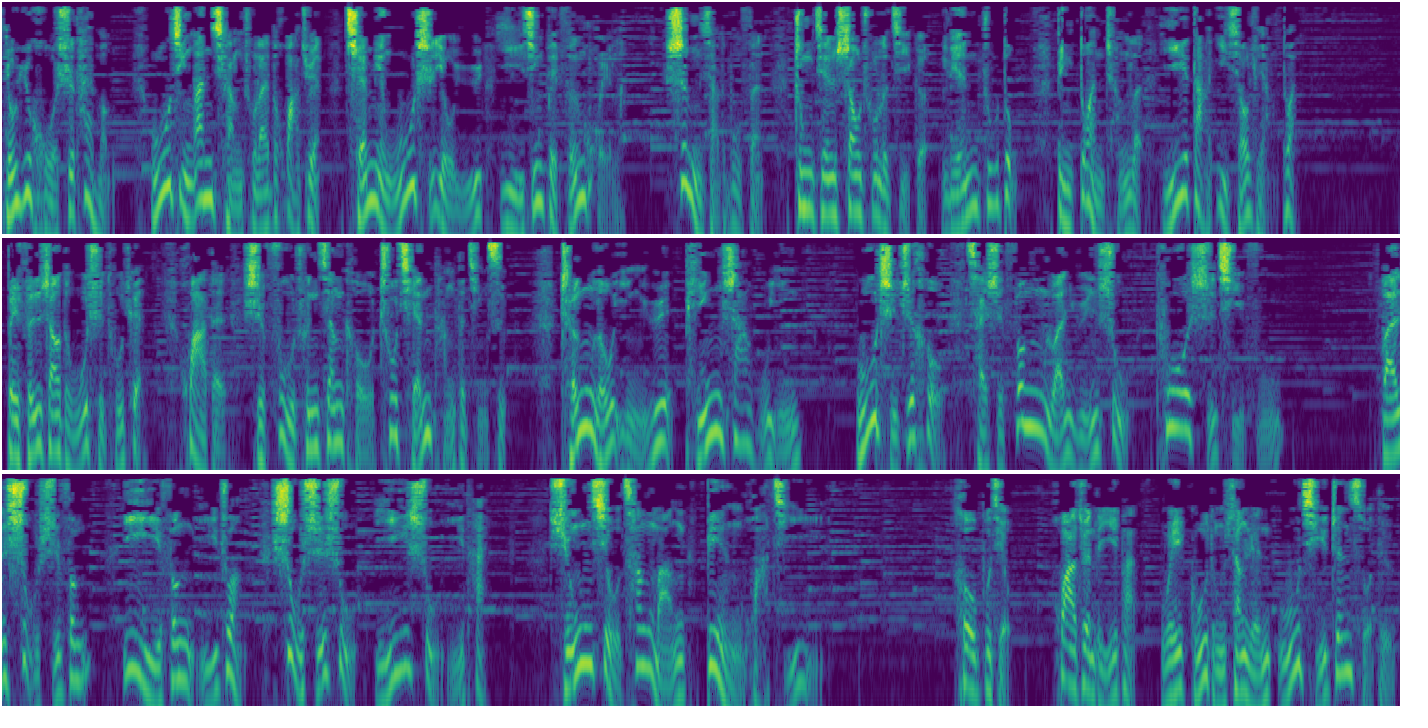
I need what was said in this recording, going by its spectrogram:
由于火势太猛，吴敬安抢出来的画卷前面五尺有余，已经被焚毁了。剩下的部分中间烧出了几个连珠洞，并断成了一大一小两段。被焚烧的五尺图卷，画的是富春江口出钱塘的景色，城楼隐约，平沙无垠；五尺之后，才是峰峦云树，坡石起伏。凡数十峰，一峰一状；数十树，一树一态，雄秀苍茫，变化极异。后不久，画卷的一半为古董商人吴其珍所得。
